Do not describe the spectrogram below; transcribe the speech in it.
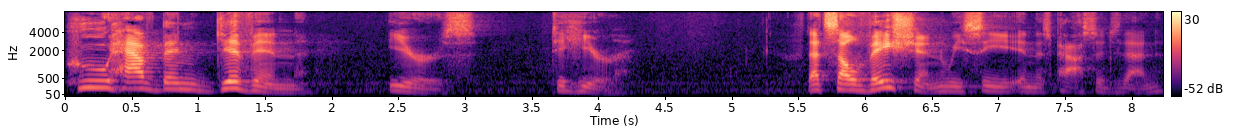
who have been given ears to hear. That salvation we see in this passage, then,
